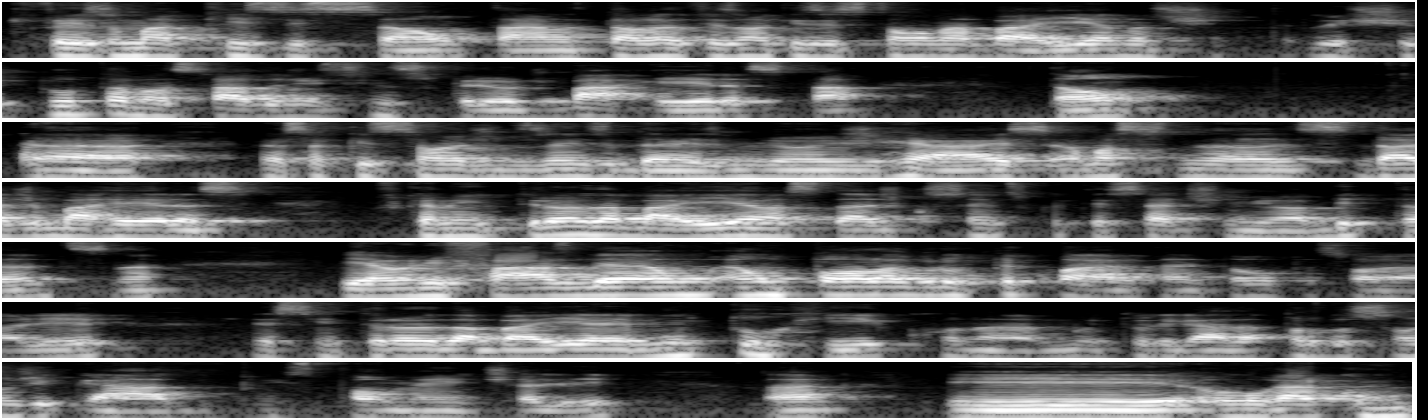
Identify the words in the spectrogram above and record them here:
que fez uma aquisição, tá, então ela fez uma aquisição na Bahia, no, Instituto Avançado de Ensino Superior de Barreiras, tá, então é, essa aquisição é de 210 milhões de reais, é uma cidade de Barreiras, fica no interior da Bahia, é uma cidade com 157 mil habitantes, né, e a Unifasb é um, é um polo agropecuário, tá, então, pessoal, ali esse interior da Bahia é muito rico, né, muito ligado à produção de gado, principalmente ali, né, e é um lugar com,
